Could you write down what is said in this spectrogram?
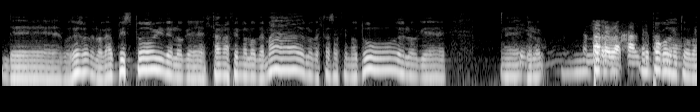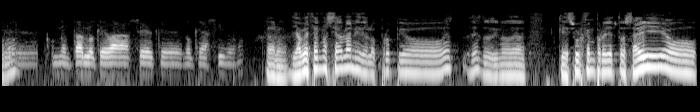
de pues eso de lo que has visto y de lo que están haciendo los demás de lo que estás haciendo tú de lo que eh, de lo, un más relajante un poco de todo no comentar lo que va a ser que lo que ha sido no Claro, y a veces no se habla ni de los propios est- estos, sino de que surgen proyectos ahí o,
